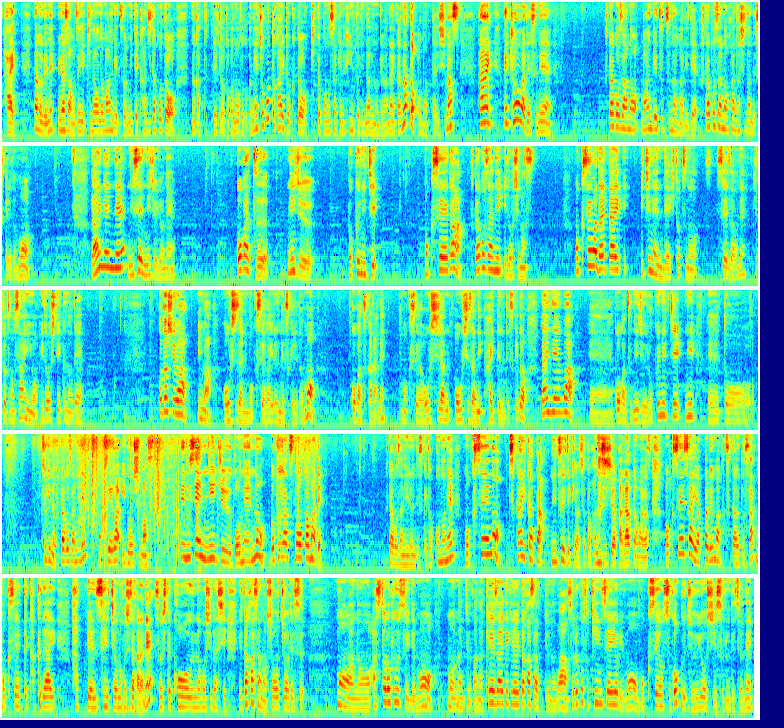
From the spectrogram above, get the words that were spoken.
はい。なのでね、皆さんもぜひ昨日の満月を見て感じたことを、なんか手帳とかノートとかね、ちょこっと書いておくと、きっとこの先のヒントになるのではないかなと思ったりします。はい。で、今日はですね、双子座の満月つながりで、双子座のお話なんですけれども、来年ね、2024年5月26日、木星が双子座に移動します。木星はだいたい1年で1つの星座をね一つのサインを移動していくので今年は今大牛座に木星がいるんですけれども5月からね木星は大牛座大牛座に入ってるんですけど来年は、えー、5月26日に、えーと、次の双子座にね木星が移動します。で2025年の6月10日まで双子座にいるんですけどこのね木星の使い方について今日はちょっとお話ししようかなと思います。木星さえやっぱりうまく使うとさ木星って拡大発展成長の星だからね。そして幸運の星だし豊かさの象徴です。もうあのアストロ風水でももう何て言うかな経済的な豊かさっていうのはそれこそ金星よりも木星をすごく重要視するんですよね。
